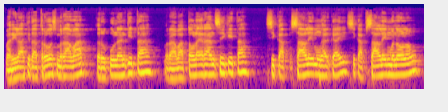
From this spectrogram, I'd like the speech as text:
Marilah kita terus merawat kerukunan kita, merawat toleransi kita, sikap saling menghargai, sikap saling menolong,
